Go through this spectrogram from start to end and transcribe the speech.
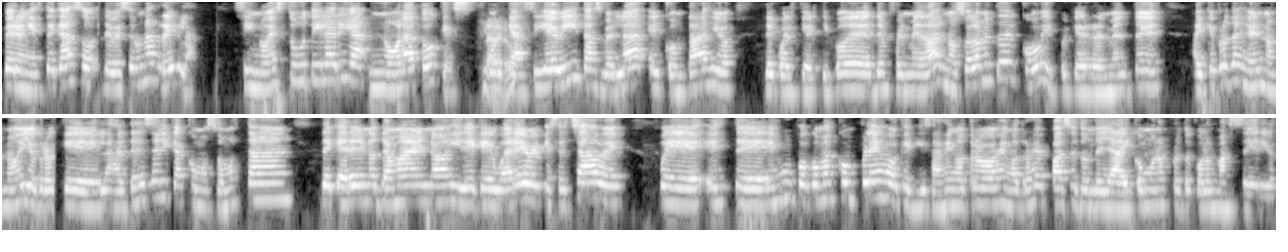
Pero en este caso debe ser una regla. Si no es tu utilería, no la toques, porque así evitas, ¿verdad?, el contagio de cualquier tipo de, de enfermedad, no solamente del COVID, porque realmente hay que protegernos, ¿no? Yo creo que las artes escénicas, como somos tan de querernos, de amarnos y de que whatever, que se chave, pues este, es un poco más complejo que quizás en otros, en otros espacios donde ya hay como unos protocolos más serios.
